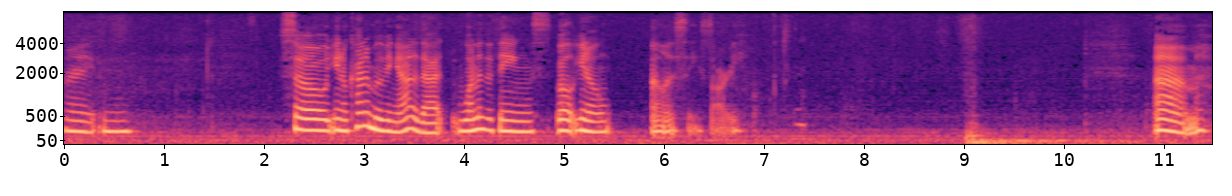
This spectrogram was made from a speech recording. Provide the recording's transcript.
Right. mm. So, you know, kind of moving out of that, one of the things, well, you know, uh, let's see, sorry. Um,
